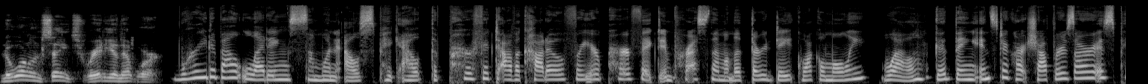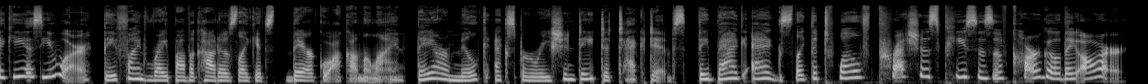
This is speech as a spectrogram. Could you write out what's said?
New Orleans Saints Radio Network. Worried about letting someone else pick out the perfect avocado for your perfect impress them on the third date guacamole? Well, good thing Instacart shoppers are as picky as you are. They find ripe avocados like it's their guac on the line. They are milk expiration date detectives. They bag eggs like the 12 precious pieces of cargo they are.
